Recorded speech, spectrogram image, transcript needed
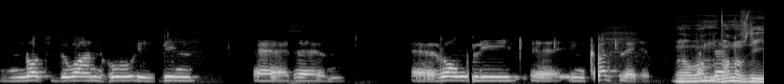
not the one who is being uh, the, uh, wrongly uh, incarcerated. Well, one, one of the,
